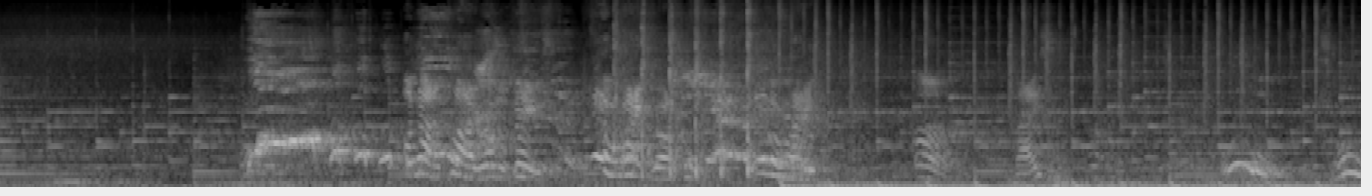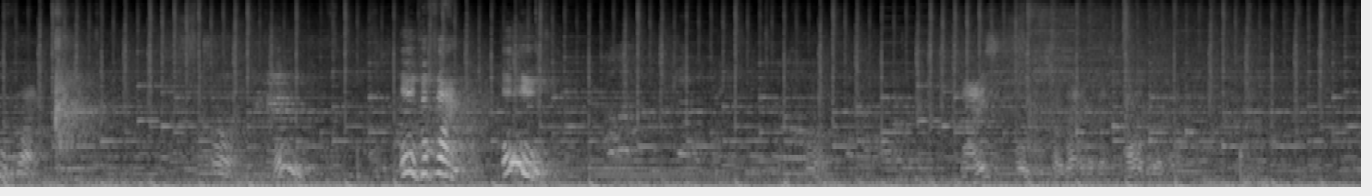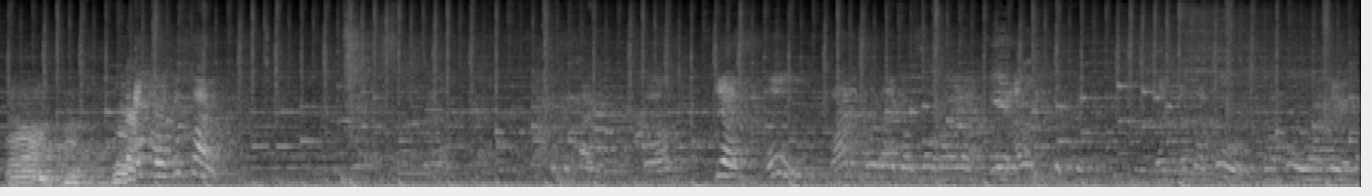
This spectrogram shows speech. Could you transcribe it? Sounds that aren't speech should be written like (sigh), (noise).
I'm not a fly rubber base. Get All right, bro. All right. Oh, nice. Ooh, smooth fight. Oh, ooh. Oh, good fight. Ooh. Oh. Nice. Oh, you saw that. That's all good. Nice, bro. Good fight. Yes. Ooh. Why did her leg go so high up? Yeah, I don't. (laughs) that's, that's not cool. that's not cool right there. It's not cool.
